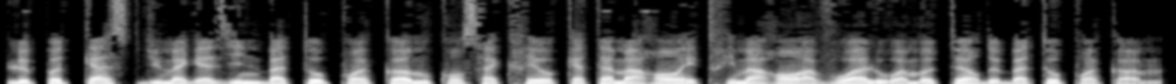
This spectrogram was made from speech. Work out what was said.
le podcast du magazine bateau.com consacré aux catamarans et trimarans à voile ou à moteur de bateau.com. «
